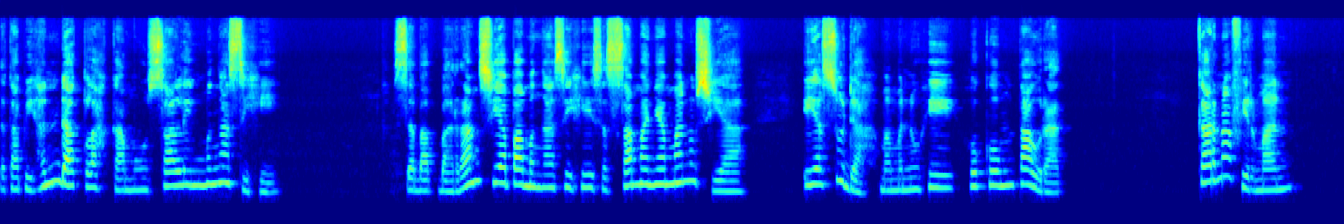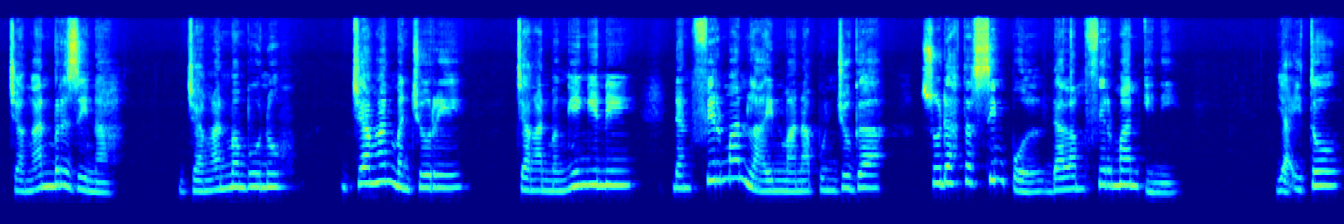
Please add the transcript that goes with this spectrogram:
tetapi hendaklah kamu saling mengasihi sebab barang siapa mengasihi sesamanya manusia, ia sudah memenuhi hukum Taurat. Karena firman, jangan berzina, jangan membunuh, jangan mencuri, jangan mengingini, dan firman lain mana pun juga sudah tersimpul dalam firman ini, yaitu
